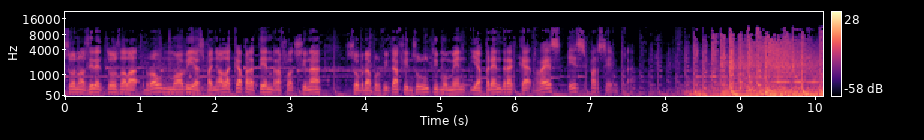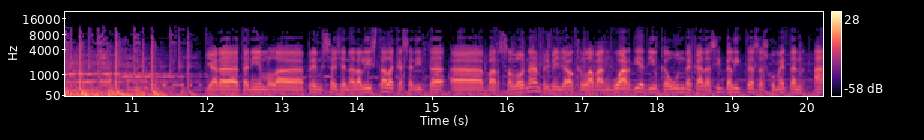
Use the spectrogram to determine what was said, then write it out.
són els directors de la Road Movie espanyola que pretén reflexionar sobre aprofitar fins a l'últim moment i aprendre que res és per sempre. I ara tenim la premsa generalista, la que s'edita a Barcelona. En primer lloc, La Vanguardia diu que un de cada cinc delictes es cometen a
